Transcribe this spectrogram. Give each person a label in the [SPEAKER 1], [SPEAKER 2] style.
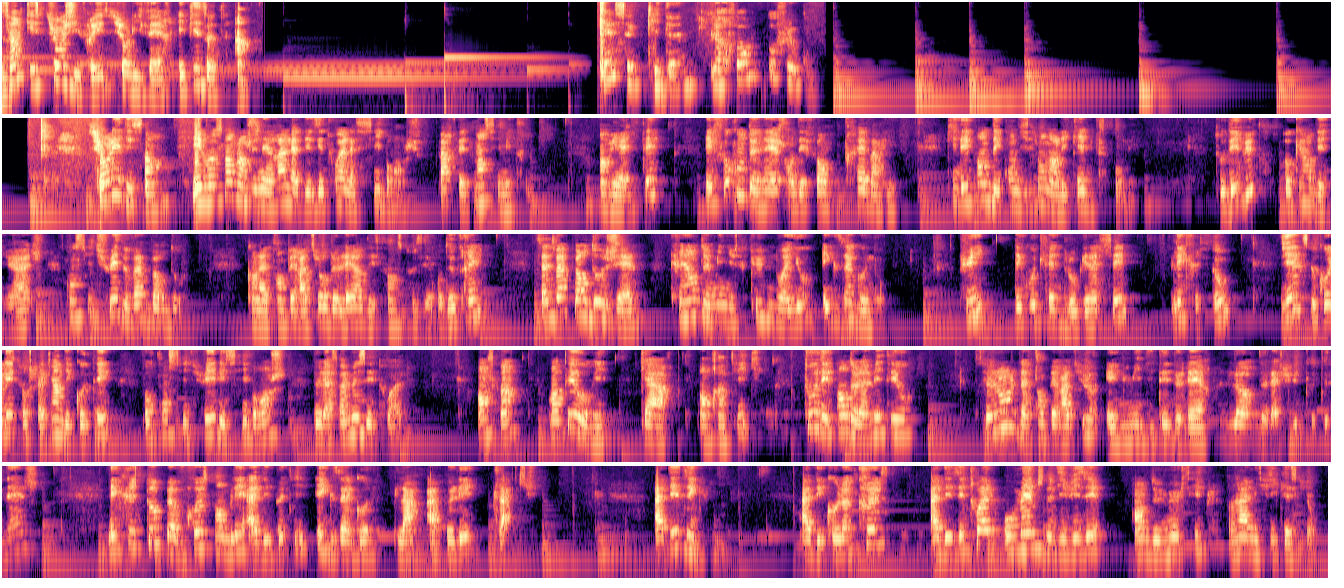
[SPEAKER 1] 20 questions givrées sur l'hiver, épisode 1.
[SPEAKER 2] Qu'est-ce qui donne leur forme aux flocons
[SPEAKER 1] Sur les dessins, ils ressemblent en général à des étoiles à six branches, parfaitement symétriques. En réalité, les flocons de neige ont des formes très variées, qui dépendent des conditions dans lesquelles ils sont nés. Tout débute au cœur des nuages, constitués de vapeur d'eau. Quand la température de l'air descend sous 0 degré, cette vapeur d'eau gèle, créant de minuscules noyaux hexagonaux. Puis, des gouttelettes d'eau glacée, les cristaux, viennent se coller sur chacun des côtés pour constituer les six branches de la fameuse étoile. Enfin, en théorie, car en pratique, tout dépend de la météo. Selon la température et l'humidité de l'air lors de la chute de neige, les cristaux peuvent ressembler à des petits hexagones plats appelés plaques, à des aiguilles, à des colonnes creuses, à des étoiles ou même se diviser en de multiples ramifications,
